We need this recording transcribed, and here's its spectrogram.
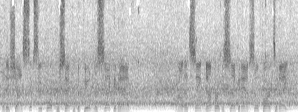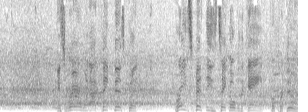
where they shot 64% from the field in the second half. Well, that same number in the second half so far tonight. It's rare when I think this, but Braden Smith needs to take over the game for Purdue.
